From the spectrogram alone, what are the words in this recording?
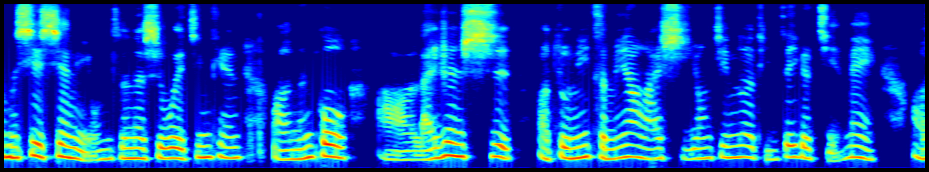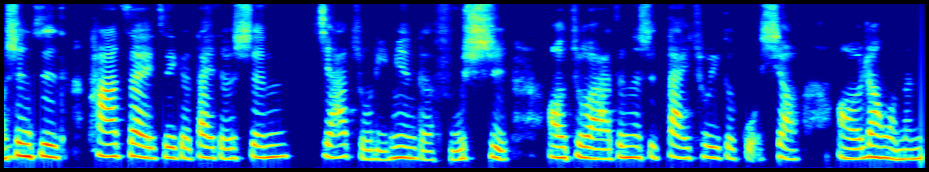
我们谢谢你，我们真的是为今天啊能够。啊，来认识啊，主你怎么样来使用金乐婷这个姐妹啊，甚至她在这个戴德生家族里面的服饰，哦、啊，主啊，真的是带出一个果效哦、啊，让我们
